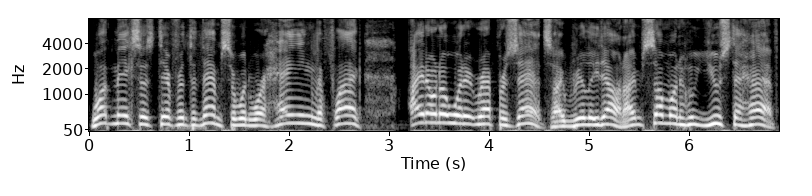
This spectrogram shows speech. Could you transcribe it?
What makes us different than them? So when we're hanging the flag, I don't know what it represents. I really don't. I'm someone who used to have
